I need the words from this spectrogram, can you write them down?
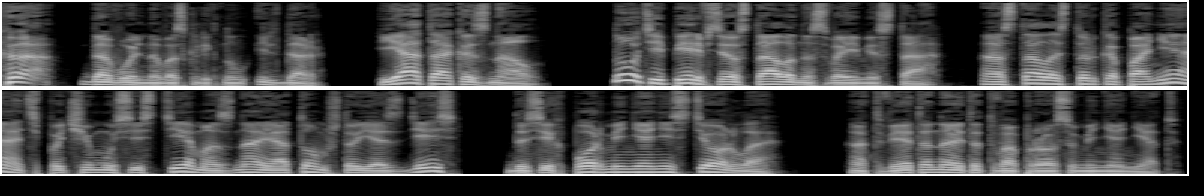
«Ха!» — довольно воскликнул Ильдар. «Я так и знал. Ну, теперь все стало на свои места. Осталось только понять, почему система, зная о том, что я здесь, до сих пор меня не стерла. Ответа на этот вопрос у меня нет.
